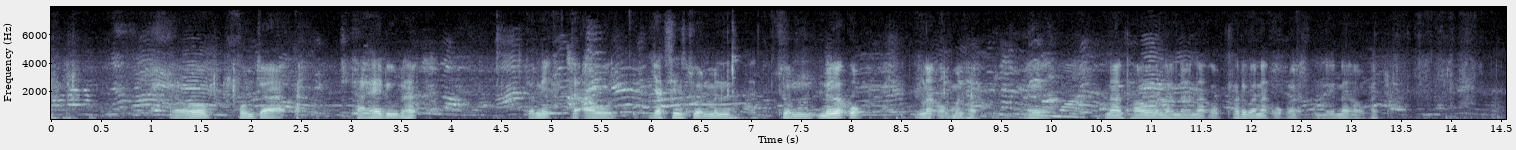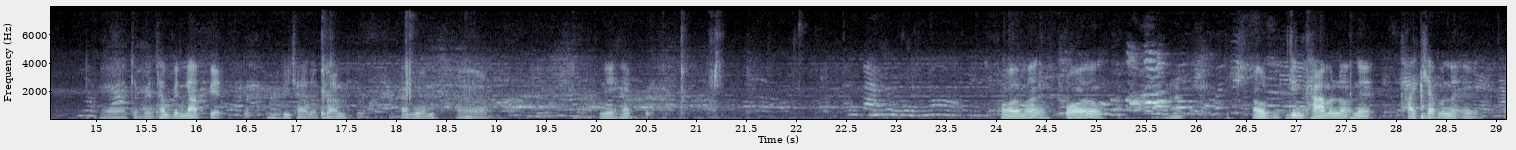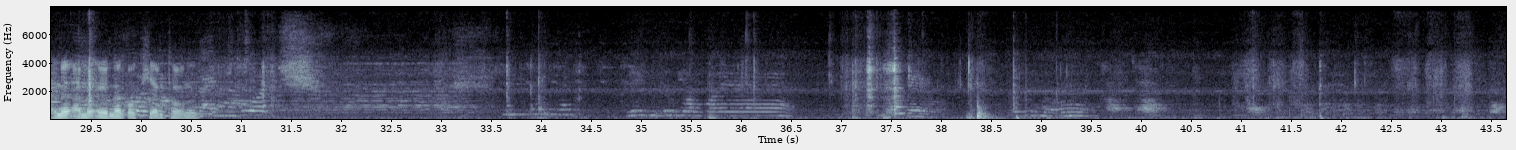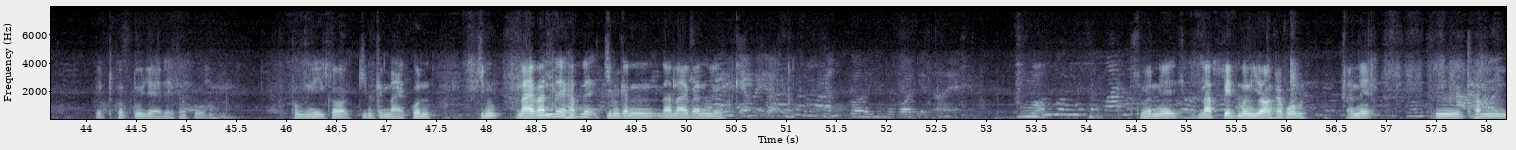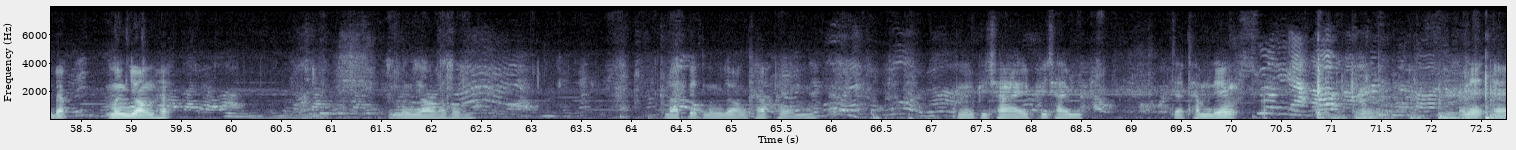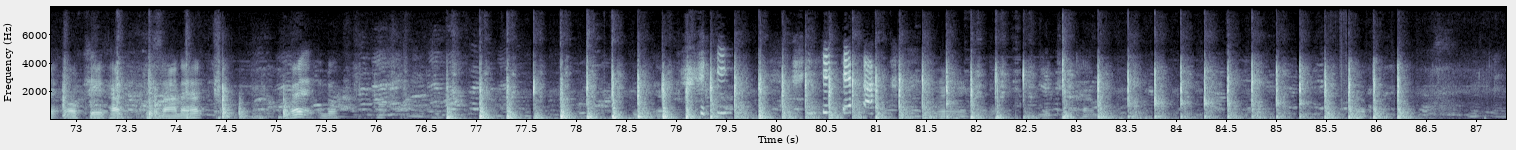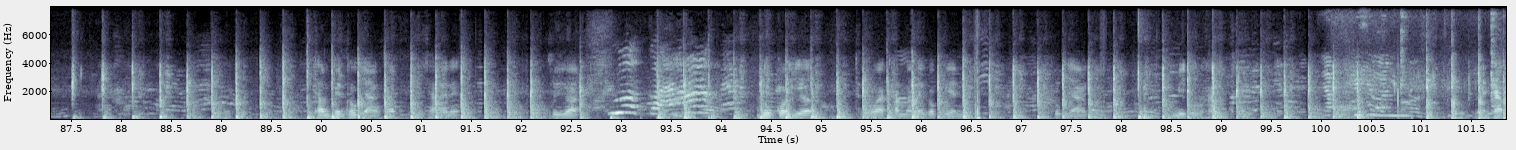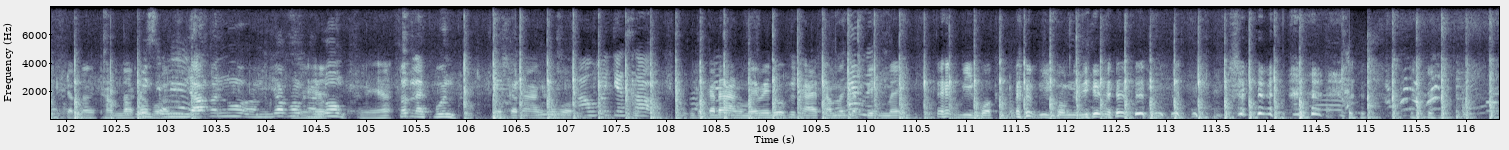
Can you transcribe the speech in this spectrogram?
เดี๋ยวผมจะถ่ายให้ดูนะฮะตอนนี้จะเอาแยกชิ้นส่วนมันส่วนเนื้ออกหน้าอกมันฮะเนื้อ หน้าท้องมันนะหน้าหน้าอกเขาเรียกว่าหน้าอกอะเนื้อหน้าอกครับอ่าจะเป็นทำเป็นลาบเป็ดพี่ชายจะทำครับผมอ่านี่ครับ พอแล้วมั้งพอแล้วเอาจิ้นขามันหน่อยเนี่ยถ่ายแคปมันหน่อยเอออันนั้นอันนั้นเออนั่นก็เคี่ยมทอง เป็ดก็ตัวใหญ่เลยครับผมพวกนี้ก็กินกันหลายคน กินหลายวันด้วยครับเนี่ยกินกันหลายวันอยู่ ส่วนนี้ลาบเป็ดเมืองยองครับผม อันนี้คือทำแบบเมืองยองนะฮะเป็นเมืองยองครับผมลาบเป็ดเมืองยองครับผมนี่พี่ชายพี่ชายจะทำเลี้ยง อันนี้เออโอเคครับสาดนะครับเฮ้ยดูทำเป็นทุกอย่างครับพี่ชายเนี่ยสุดยอดลูกก็เยอะถึงว่าทำอะไรก็เปลี่ยนทุกอย่าง มีทุกขั้นตอน นะครับกำลังทำนะครับผมมียักษ์กันนู่นมียักษ์เขาแขนลงนี่ฮะสดแหลกปืนเป็นกระด้างครับผมเอาไว้จะสอบมันจะกระด้างไหมไม่รู้พี่ชายทำมันจะเปลี่ยนไหมบีคมบีคมดีๆ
